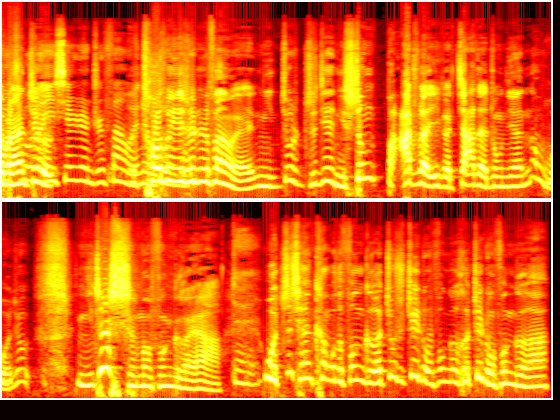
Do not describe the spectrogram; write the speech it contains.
要不然这个超出一些认知范围超出一些认知范围，你就是直接你生拔出来一个夹在中间，那我就，你这什么风格呀？对我之前看过的风格就是这种风格和这种风格啊。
